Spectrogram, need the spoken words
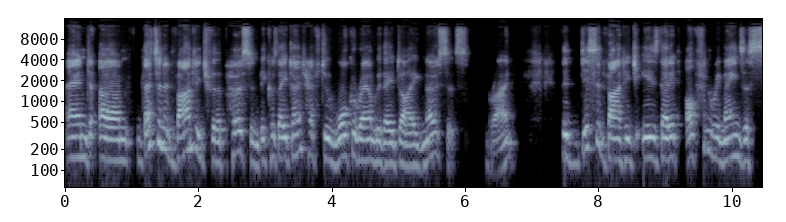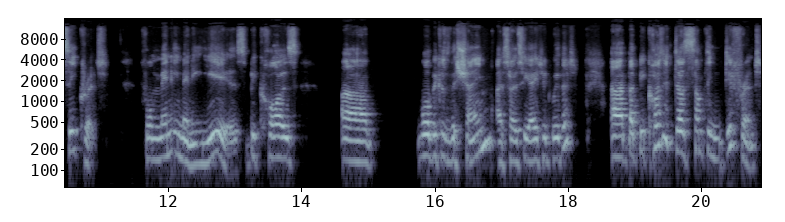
And um, that's an advantage for the person because they don't have to walk around with their diagnosis, right? The disadvantage is that it often remains a secret for many, many years because, uh, well, because of the shame associated with it, uh, but because it does something different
